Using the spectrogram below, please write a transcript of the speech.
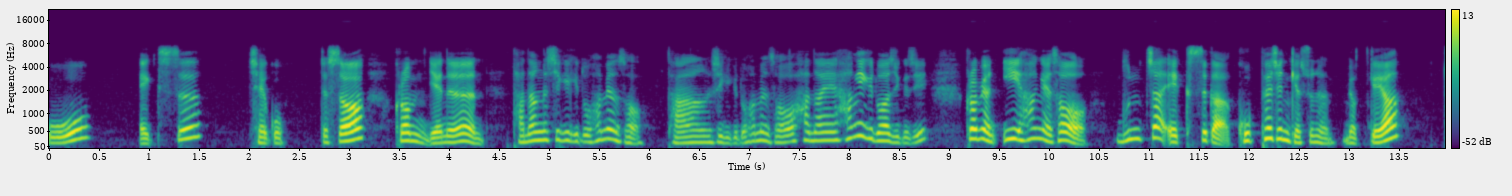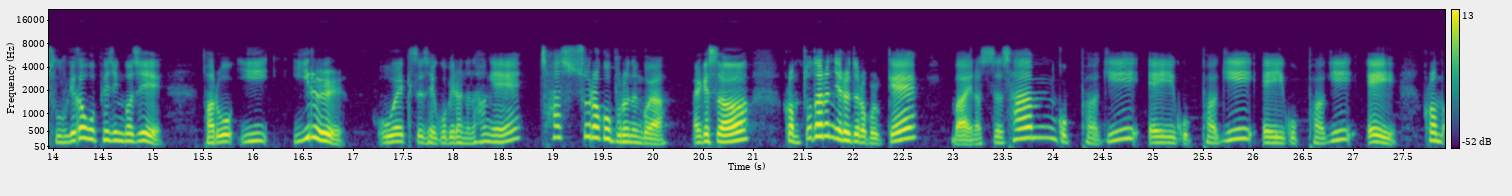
5 x 제곱 됐어? 그럼 얘는 단항식이기도 하면서 다항식이기도 하면서 하나의 항이기도 하지 그지? 그러면 이 항에서 문자 x가 곱해진 개수는 몇 개야? 두 개가 곱해진 거지. 바로 이 2를 5x 제곱이라는 항의 차수라고 부르는 거야. 알겠어? 그럼 또 다른 예를 들어볼게. 마이너스 3 곱하기 a 곱하기 a 곱하기 a. 그럼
